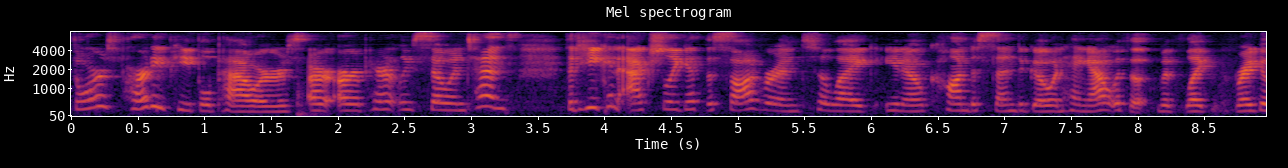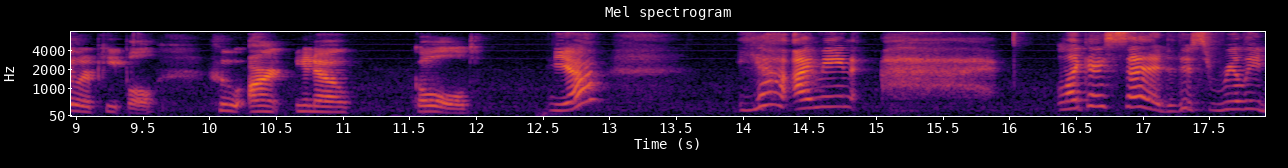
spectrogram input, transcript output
Thor's party people powers are, are apparently so intense that he can actually get the sovereign to like you know condescend to go and hang out with uh, with like regular people who aren't you know gold Yeah? Yeah, I mean, like I said, this really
